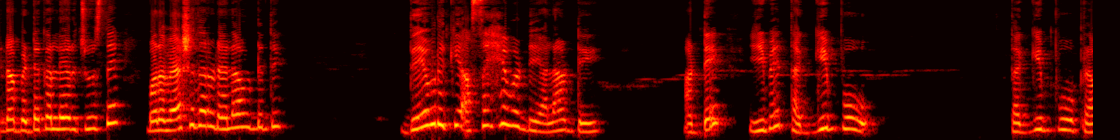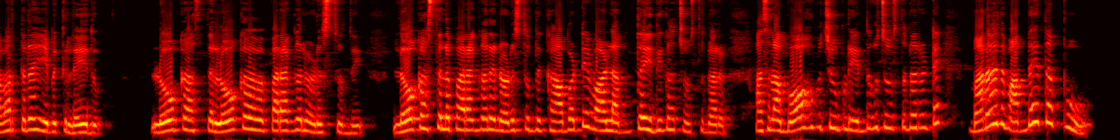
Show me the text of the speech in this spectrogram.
నా బిడ్డకల్లేరు చూస్తే మన వేషధారణ ఎలా ఉండింది దేవుడికి అసహ్యం అండి అలాంటి. అంటే ఈమె తగ్గింపు తగ్గింపు ప్రవర్తన ఈమెకి లేదు. లోకాస్త లోక పరంగా నడుస్తుంది. లోకస్తుల పరంగానే నడుస్తుంది కాబట్టి వాళ్ళు అంత ఇదిగా చూస్తున్నారు. అసలు ఆ మోహపు చూపులు ఎందుకు చూస్తున్నారంటే మనది మందే తప్పు.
